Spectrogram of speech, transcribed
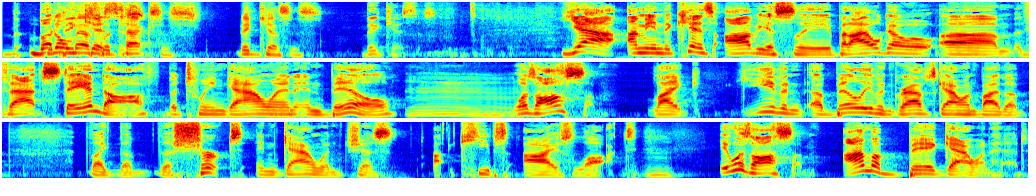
But But don't mess kisses. with Texas. Big kisses. Big kisses. Yeah, I mean the kiss, obviously, but I will go. Um, that standoff between Gowan and Bill was awesome. Like even uh, Bill even grabs Gowan by the like the the shirt, and Gowan just uh, keeps eyes locked. It was awesome. I'm a big Gowan head.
